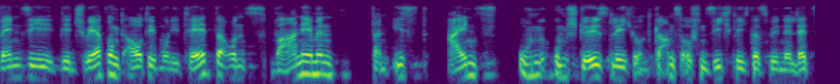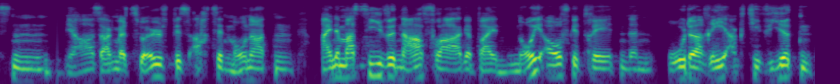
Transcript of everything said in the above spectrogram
wenn Sie den Schwerpunkt Autoimmunität bei uns wahrnehmen, dann ist eins unumstößlich und ganz offensichtlich, dass wir in den letzten, ja, sagen wir zwölf bis 18 Monaten eine massive Nachfrage bei neu aufgetretenen oder reaktivierten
